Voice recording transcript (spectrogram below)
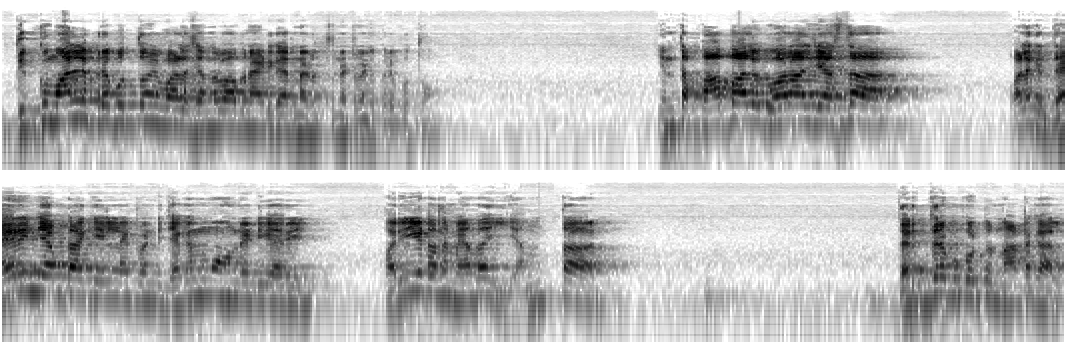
దిక్కుమాలిన ప్రభుత్వం ఇవాళ చంద్రబాబు నాయుడు గారు నడుపుతున్నటువంటి ప్రభుత్వం. ఇంత పాపాలు ఘోరాలు చేస్తా వాళ్ళకి ధైర్యం చెప్పడానికి వెళ్ళినటువంటి జగన్మోహన్ రెడ్డి గారి పర్యటన మీద ఎంత దరిద్రపు కొట్టు నాటకాలు.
